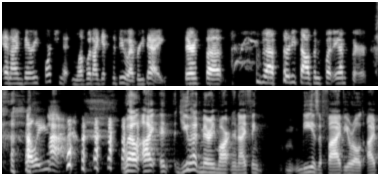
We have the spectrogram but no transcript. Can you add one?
and I'm very fortunate and love what I get to do every day. There's the the thirty thousand foot answer, Telly. well, I you had Mary Martin, and I think me as a five year old, I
